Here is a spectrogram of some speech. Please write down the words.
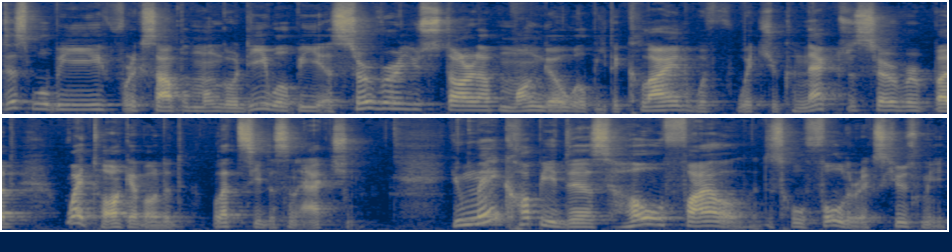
this will be, for example, MongoD will be a server you start up. Mongo will be the client with which you connect to the server. But why talk about it? Let's see this in action. You may copy this whole file, this whole folder, excuse me,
